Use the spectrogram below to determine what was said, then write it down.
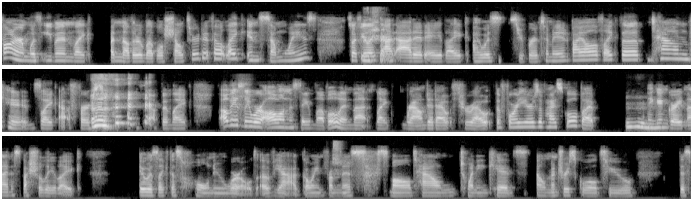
farm was even like another level sheltered, it felt like in some ways. So I feel For like sure. that added a like I was super intimidated by all of like the town kids like at first and, and like obviously we're all on the same level and that like rounded out throughout the four years of high school. But mm-hmm. I think mm-hmm. in grade nine especially like it was like this whole new world of yeah going from this small town 20 kids elementary school to this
